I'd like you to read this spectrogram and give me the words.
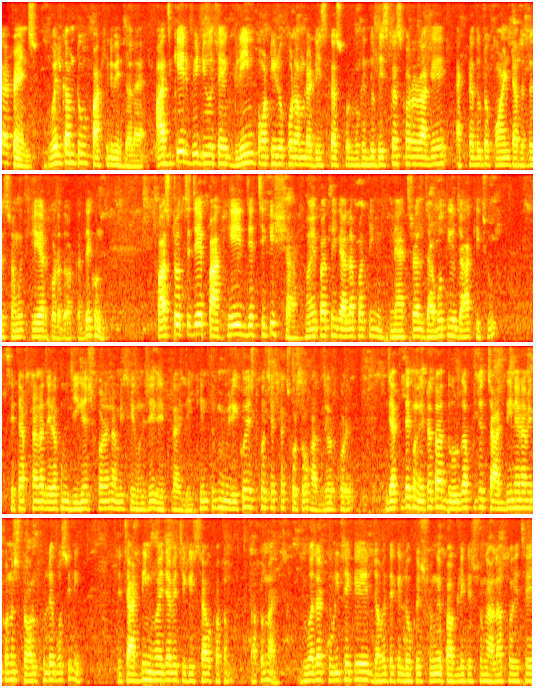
নমস্কার friends welcome to পাখির বিদ্যালয় আজকের ভিডিওতে গ্রিন পটির ওপর আমরা ডিসকাস করব, কিন্তু ডিসকাস করার আগে একটা দুটো পয়েন্ট আপনাদের সঙ্গে ক্লিয়ার করা দরকার। দেখুন ফার্স্ট হচ্ছে যে পাখির যে চিকিৎসা হোমিওপ্যাথিক অ্যালোপ্যাথিক ন্যাচারাল যাবতীয় যা কিছু, সেটা আপনারা যেরকম জিজ্ঞেস করেন, আমি সেই অনুযায়ী রিপ্লাই দিই। কিন্তু আমি রিকোয়েস্ট করছি একটা ছোট হাত জোর করে। যাতে দেখুন, এটা তো আর দুর্গা পুজোর চার দিনের আমি কোনো স্টল খুলে বসিনি। যে চার দিন হয়ে যাবে চিকিৎসাও খতম। তা তো নয়। দু হাজার কুড়ি থেকে যবে থেকে লোকের সঙ্গে পাবলিকের সঙ্গে আলাপ হয়েছে,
